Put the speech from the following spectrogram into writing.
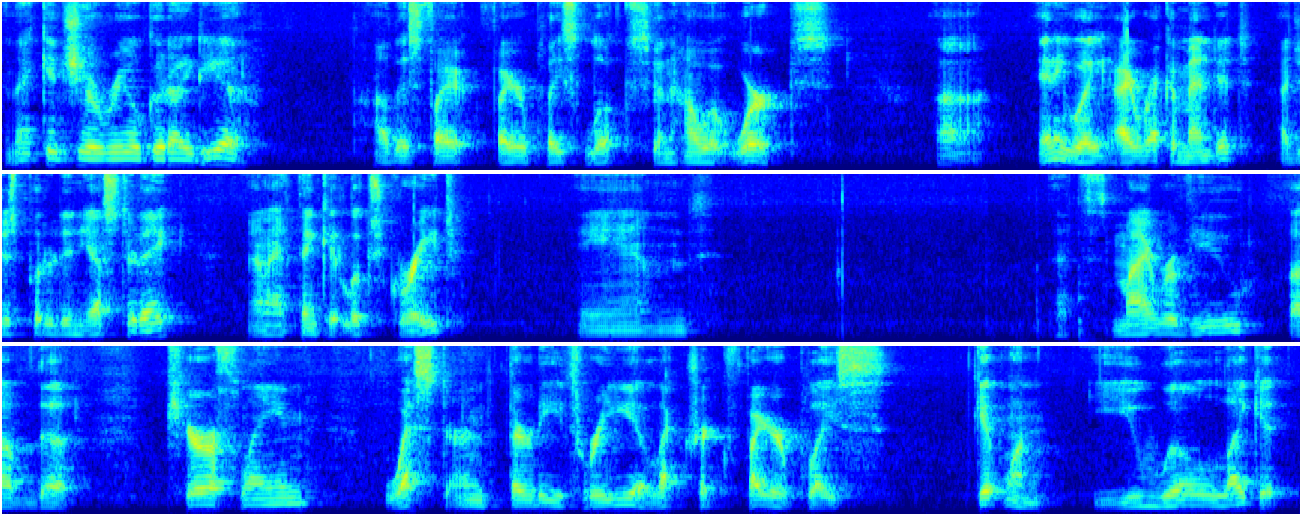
And that gives you a real good idea how this fire, fireplace looks and how it works. Uh, Anyway, I recommend it. I just put it in yesterday and I think it looks great. And that's my review of the PuraFlame Western 33 electric fireplace. Get one. You will like it.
